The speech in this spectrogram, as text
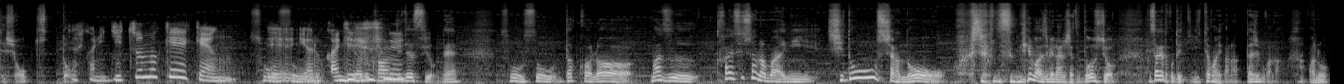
でしょ？きっと。確かに実務経験でやる感じですね。やる感じですよね。そうそう。だからまず解説者の前に指導者の すげえ真面目な話だった。どうしよう。ふざけたこと言った方がいいかな。大丈夫かな。あの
